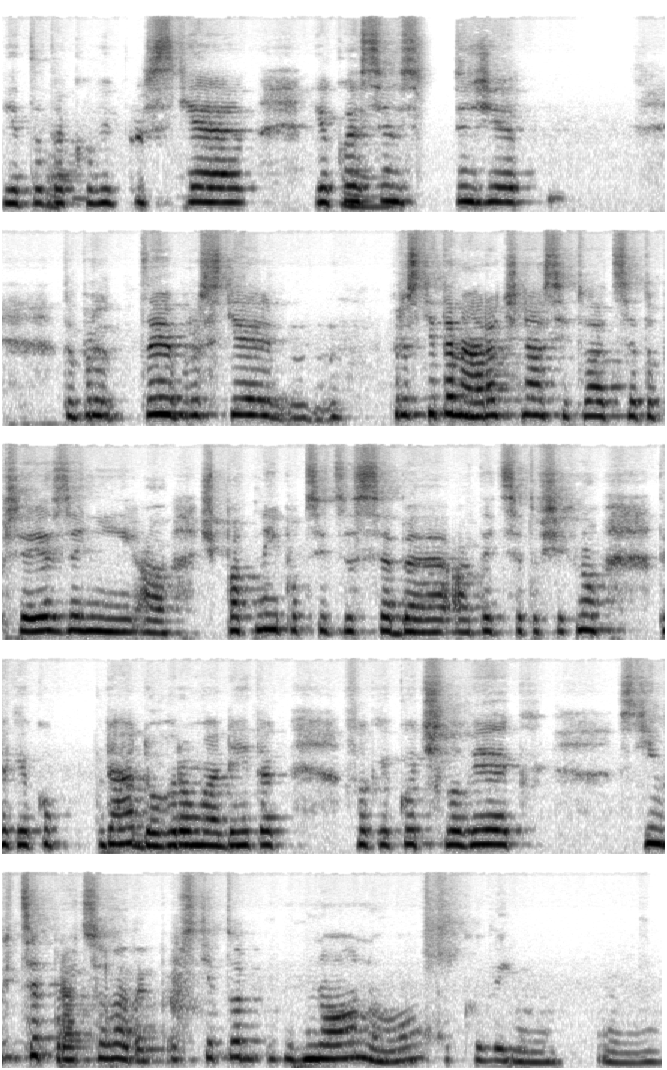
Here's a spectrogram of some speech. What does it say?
Je to takový prostě, jako já si myslím, že to, pro, to je prostě, prostě ta náročná situace, to přejezení a špatný pocit ze sebe a teď se to všechno tak jako dá dohromady, tak fakt jako člověk s tím chce pracovat, tak prostě to no, no, takový. Mm, mm,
